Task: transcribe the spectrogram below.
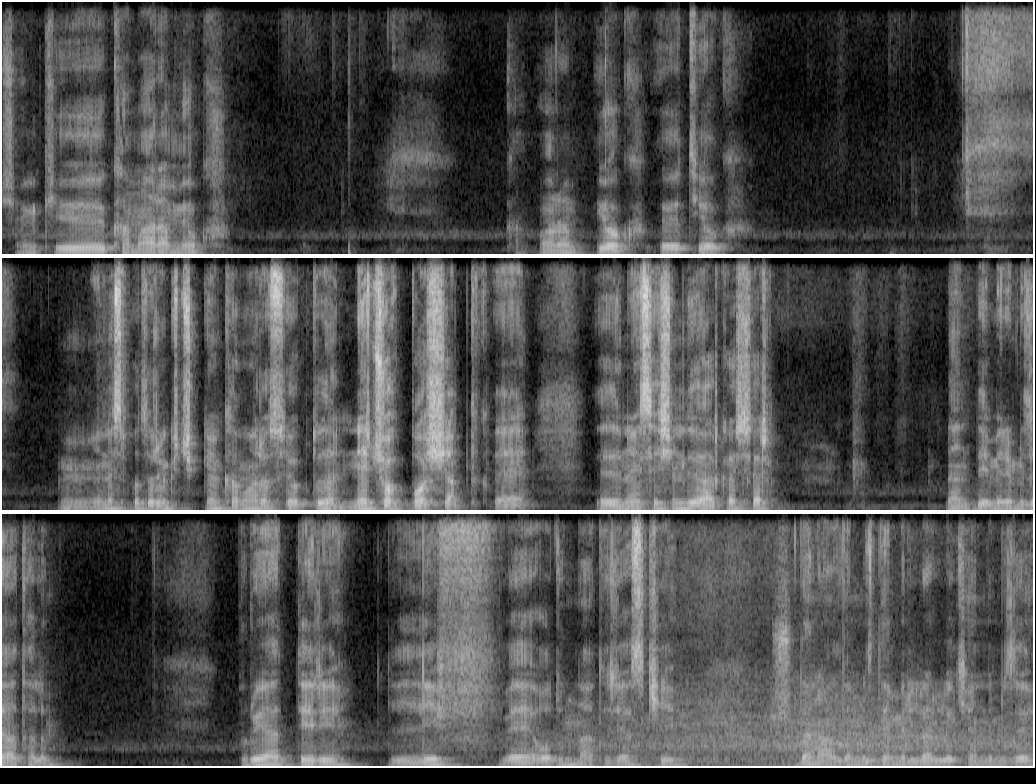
Çünkü kameram yok. Kameram yok. Evet yok. Hmm, Enes Batur'un küçükken kamerası yoktu da ne çok boş yaptık be. Ee, neyse şimdi arkadaşlar ben demirimizi atalım. Buraya deri, lif ve odun da atacağız ki şuradan aldığımız demirlerle kendimize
